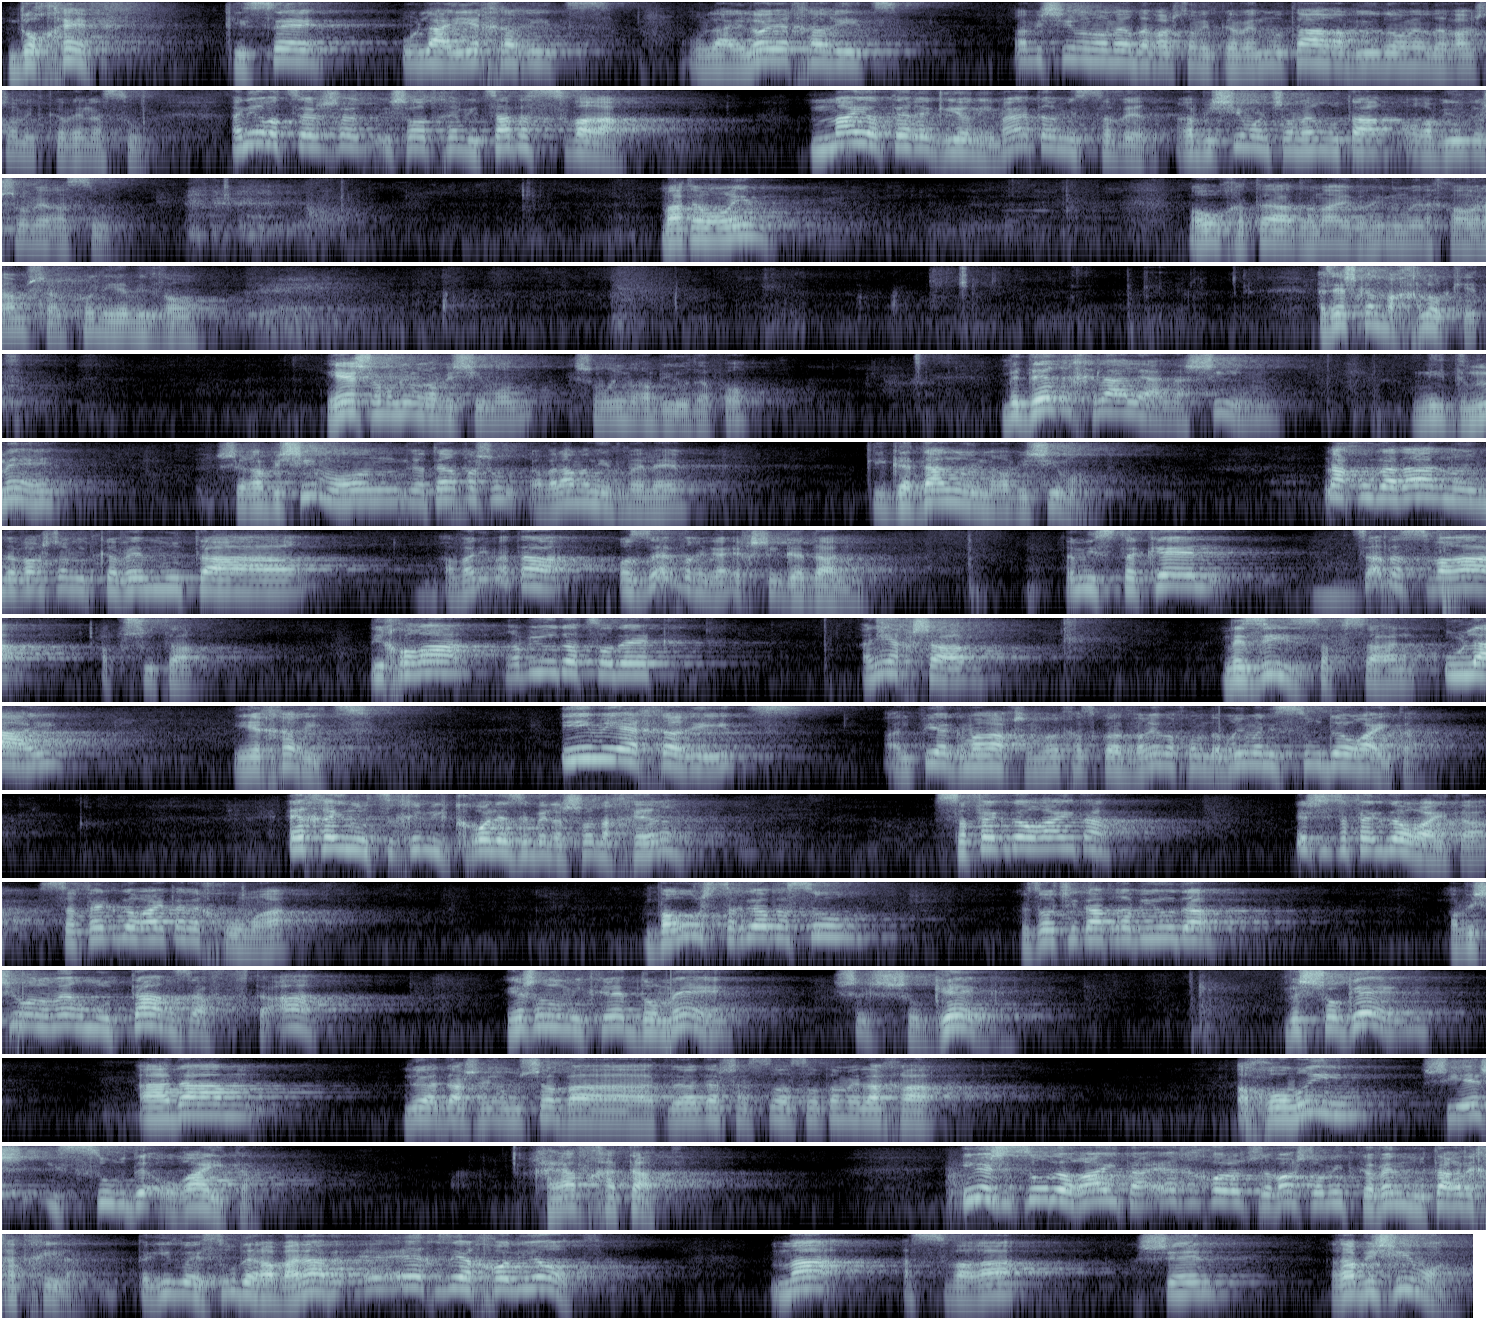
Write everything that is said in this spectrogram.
דוחף כיסא, אולי יהיה חריץ, אולי לא יהיה חריץ. רבי שמעון אומר דבר שאתה מתכוון מותר, רבי יהודה אומר דבר שאתה מתכוון אסור. אני רוצה לשאול אתכם מצד הסברה, מה יותר הגיוני, מה יותר מסתבר? רבי שמעון שאומר מותר או רבי יהודה שאומר אסור? מה אתם אומרים? ברוך אתה אדוני אלוהינו מלך העולם שהכל יהיה בדברו. אז יש כאן מחלוקת. יש אומרים רבי שמעון, יש אומרים רבי יהודה פה. בדרך כלל לאנשים נדמה שרבי שמעון יותר פשוט, אבל למה נדמה להם? כי גדלנו עם רבי שמעון. אנחנו גדלנו עם דבר שאתה מתכוון מותר, אבל אם אתה עוזב רגע איך שגדלנו, אתה מסתכל צד הסברה הפשוטה. לכאורה, רבי יהודה צודק. אני עכשיו מזיז ספסל, אולי יהיה חריץ. אם יהיה חריץ, על פי הגמרא, עכשיו אני לא נכנס לכל הדברים, אנחנו מדברים על איסור דאורייתא. איך היינו צריכים לקרוא לזה בלשון אחר? ספק דאורייתא. יש לי ספק דאורייתא, ספק דאורייתא לחומרא. ברור שצריך להיות אסור, וזאת שיטת רבי יהודה. רבי שמעון אומר מותר, זה הפתעה. יש לנו מקרה דומה של שוגג. ושוגג, האדם לא ידע שהיום שבת, לא ידע שאסור לעשות את המלאכה. אנחנו אומרים שיש איסור דאורייתא. חייב חטאת. אם יש איסור דאורייתא, איך יכול להיות שדבר שלא מתכוון מותר לכתחילה? תגידו, איסור דרבנן, איך זה יכול להיות? מה הסברה של רבי שמעון?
